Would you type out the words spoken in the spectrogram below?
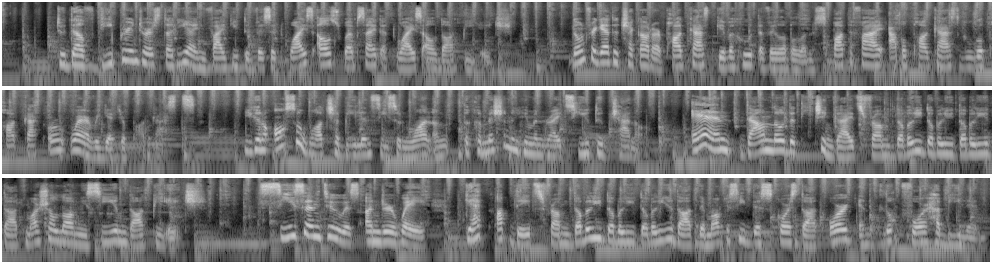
To delve deeper into our study, I invite you to visit Wise Owl's website at wiseowl.ph. Don't forget to check out our podcast Give a Hoot available on Spotify, Apple Podcast, Google Podcast, or wherever you get your podcasts. You can also watch Habilin Season 1 on the Commission on Human Rights YouTube channel and download the teaching guides from www.martiallawmuseum.ph. Season 2 is underway. Get updates from www.democracydiscourse.org and look for Habilin.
